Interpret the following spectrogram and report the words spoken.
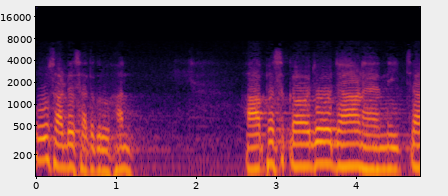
ਉਹ ਸਾਡੇ ਸਤਿਗੁਰੂ ਹਨ। ਆਪਸ ਕੋ ਜੋ ਜਾਣੈ ਨੀਚਾ,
